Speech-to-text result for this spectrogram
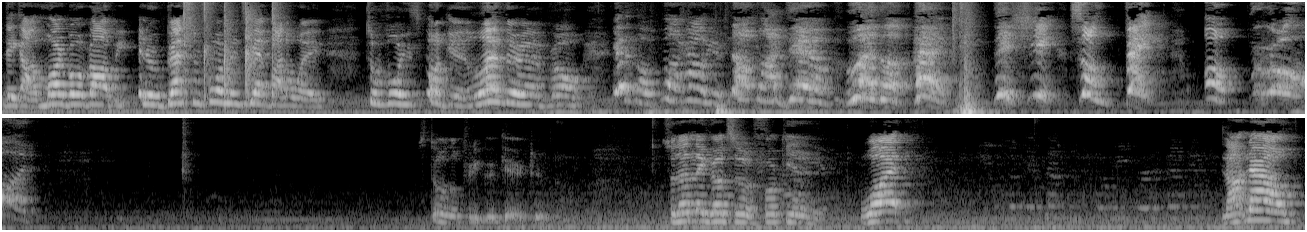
They got Margot Robbie in her best performance yet, by the way, to voice fucking Leatherhead, bro. Get the fuck out of here. Not my damn Leatherhead. This shit, some fake, a fraud. Still a pretty good character. So then they go to fucking what? Not now.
